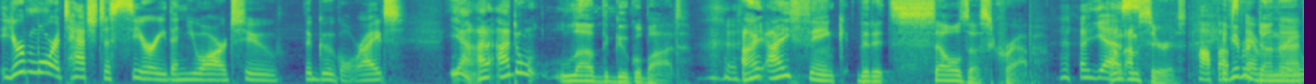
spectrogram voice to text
You're more attached to Siri than you are to the Google, right? Yeah, I, I don't love the Google bot. I, I think that it sells us crap. yes. I'm, I'm serious. Pop-ups Have you ever done that?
